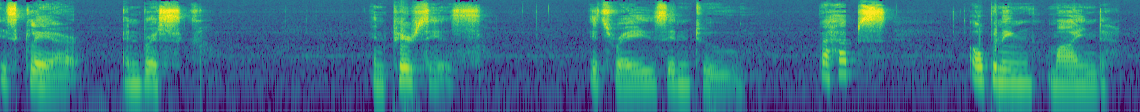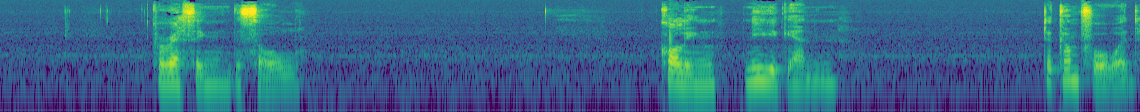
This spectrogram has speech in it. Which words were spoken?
is clear and brisk and pierces its rays into perhaps opening mind, caressing the soul, calling me again to come forward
